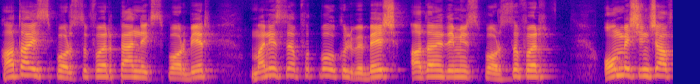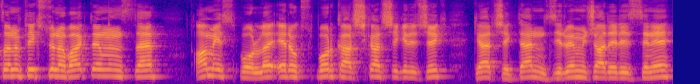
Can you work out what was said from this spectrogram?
Hatay Spor 0, Pendik Spor 1, Manisa Futbol Kulübü 5, Adana Demirspor 0. 15. haftanın fikstürüne baktığımızda Ahmet Spor'la Erok Spor karşı karşıya gelecek. Gerçekten zirve mücadelesini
